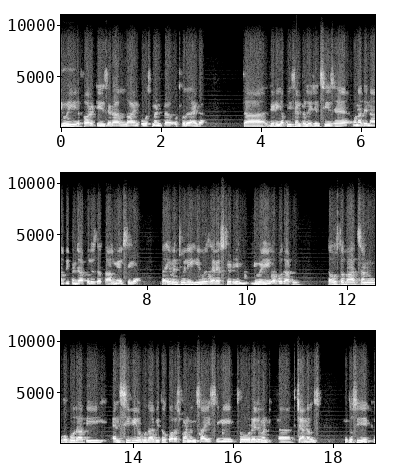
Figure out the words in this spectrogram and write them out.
ਯੂਏ ਅਥਾਰਟੀਜ਼ ਜਿਹੜਾ ਲਾ ਇਨਫੋਰਸਮੈਂਟ ਉੱਥੋਂ ਦਾ ਹੈਗਾ। ਤਾਂ ਜਿਹੜੀ ਆਪਣੀ ਸੈਂਟਰਲ ਏਜੰਸੀਜ਼ ਹੈ, ਉਹਨਾਂ ਦੇ ਨਾਲ ਵੀ ਪੰਜਾਬ ਪੁਲਿਸ ਦਾ ਤਾਲਮੇਲ ਸੀਗਾ। ਤਾਂ eventually he was arrested in UAE Abu Dhabi ਤਾਂ ਉਸ ਤੋਂ ਬਾਅਦ ਸਾਨੂੰ Abu Dhabi NCB Abu Dhabi ਤੋਂ ਕੋਰਸਪੋਂਡੈਂਸ ਆਈ ਸੀਗੀ ਥਰੂ ਰੈਲੇਵੈਂਟ ਚੈਨਲਸ ਕਿ ਤੁਸੀਂ ਇੱਕ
